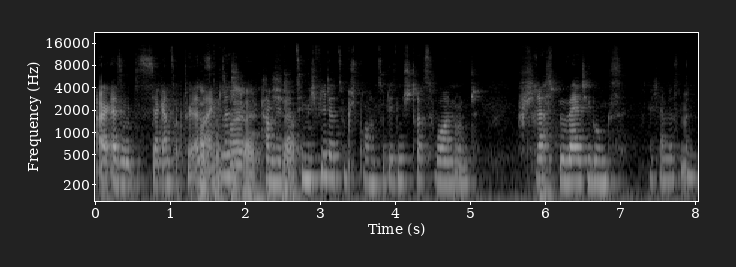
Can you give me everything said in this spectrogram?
also das ist ja ganz aktuell eigentlich, eigentlich, haben wir ja. da ziemlich viel dazu gesprochen, zu diesen Stressoren und Stressbewältigungsmechanismen.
